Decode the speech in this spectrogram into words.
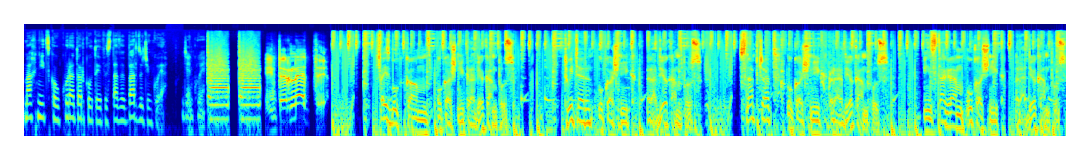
Machnicką, kuratorką tej wystawy. Bardzo dziękuję. Dziękuję. Internety. Facebook.com ukośnik Radiocampus. Twitter ukośnik Radiocampus. Snapchat ukośnik Radiocampus. Instagram ukośnik Radiocampus.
